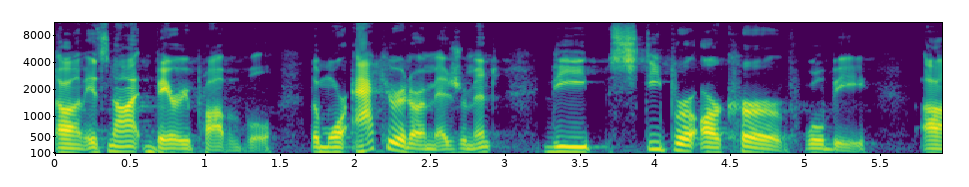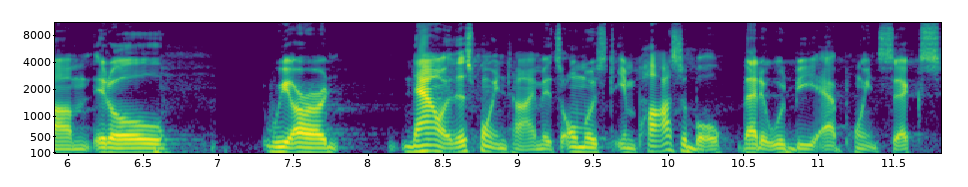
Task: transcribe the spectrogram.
Um, it's not very probable. The more accurate our measurement, the steeper our curve will be. Um, it'll, we are now at this point in time, it's almost impossible that it would be at 0.6,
